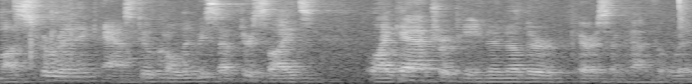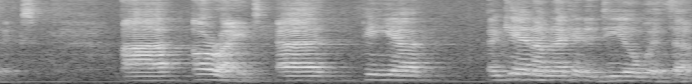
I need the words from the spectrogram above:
muscarinic acetylcholine receptor sites like atropine and other parasympatholytics. Uh, all right. Uh, the, uh, again, I'm not going to deal with uh,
